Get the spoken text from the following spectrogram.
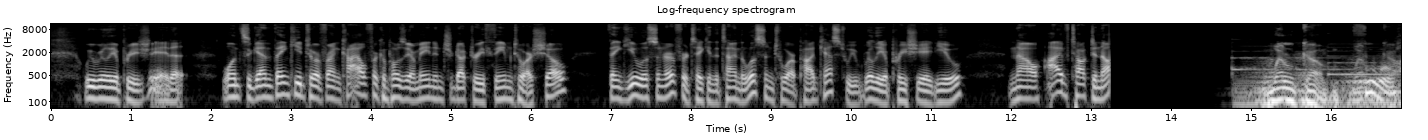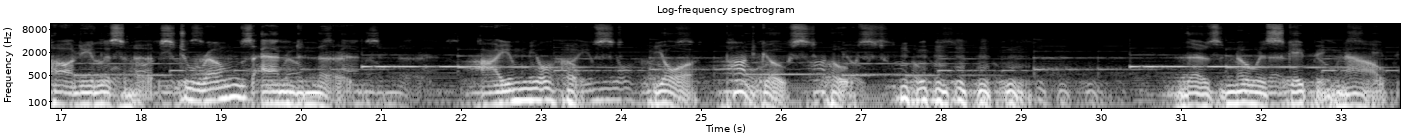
We really appreciate it. Once again, thank you to our friend Kyle for composing our main introductory theme to our show. Thank you, listener, for taking the time to listen to our podcast. We really appreciate you. Now, I've talked enough. Welcome, foolhardy listeners, to Realms and Nerds. I am your host, your Podghost host. There's no escaping now.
